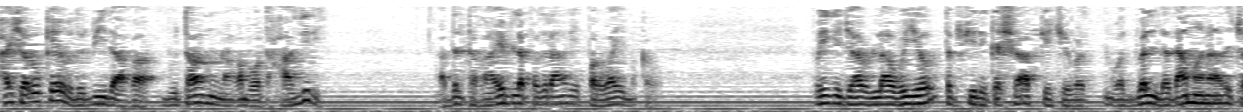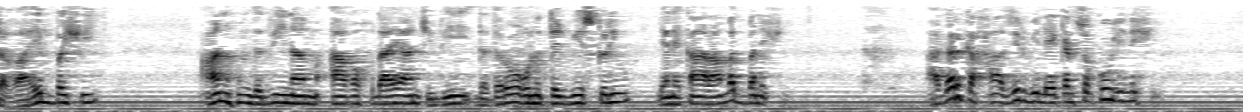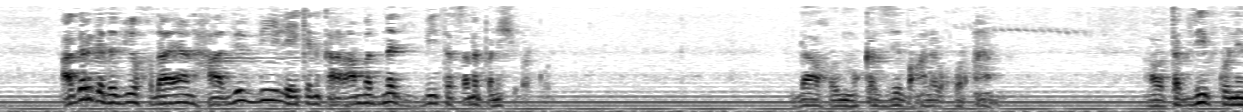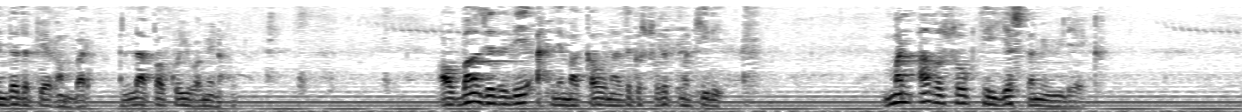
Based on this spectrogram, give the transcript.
حشر وکي او د دوی دغه بوتانو نه غو ته حاضري عدل تغایب لفظ راغی پروايي مکو ویږي جار الله ویو تفسیر کشاف کې چې ودول لدا معنا ده چې غایب بشي عنهم د دوی نام هغه خدایان چې دوی د دروغ نو تجویز کړیو یعنی کارآمد بنشي اگر که حاضر وي لیکن سکول نشي اگر که د دوی خدایان حاضر دي لیکن کارآمد نه دي بي ته سن پنشي ورکول دا خو مکذب علی القرآن او تکذیب کونینده د پیغمبر الله په کوئی ومنه او باز د دې اهل مکه او نه ځکه صورت مکی دي من هغه څوک ته یستمی ویلیک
